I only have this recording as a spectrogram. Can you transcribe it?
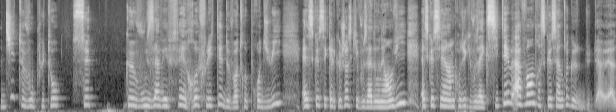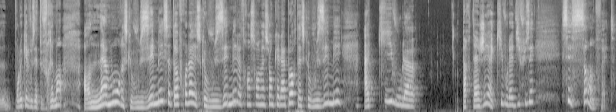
dites-vous plutôt ce que vous avez fait refléter de votre produit Est-ce que c'est quelque chose qui vous a donné envie? Est-ce que c'est un produit qui vous a excité à vendre? Est-ce que c'est un truc euh, euh, pour lequel vous êtes vraiment en amour? Est-ce que vous aimez cette offre-là? Est-ce que vous aimez la transformation qu'elle apporte? Est-ce que vous aimez à qui vous la partagez, à qui vous la diffusez? C'est ça en fait.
